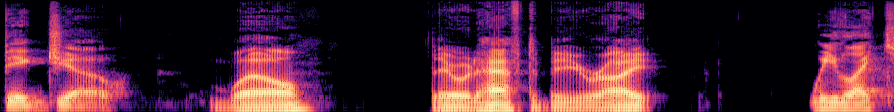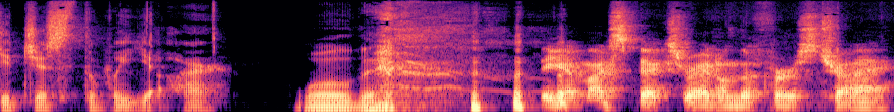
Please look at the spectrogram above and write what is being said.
Big Joe. Well, there would have to be, right? We like you just the way you are. Well, they, they got my specs right on the first try.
